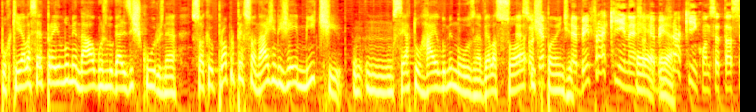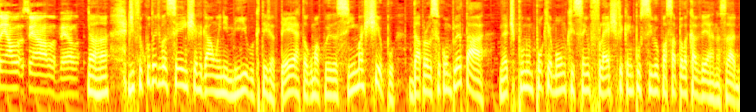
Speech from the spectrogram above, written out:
porque ela serve pra iluminar alguns lugares escuros, né? Só que o próprio personagem ele já emite um, um- certo raio luminoso, né? A vela só, É, só é- expande. É, bem fraquinho, né? É, só que é bem é. fraquinho quando você tá sem a, sem a vela. Aham. Dificulta de você enxergar um inimigo que esteja perto, alguma coisa assim, mas tipo, dá pra você completar, né? Tipo num Pokémon que sem o flash fica impossível. Impossível passar pela caverna, sabe?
